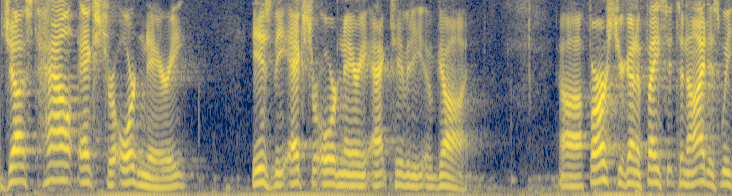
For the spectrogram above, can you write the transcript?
Just how extraordinary is the extraordinary activity of God? Uh, first, you're going to face it tonight as we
